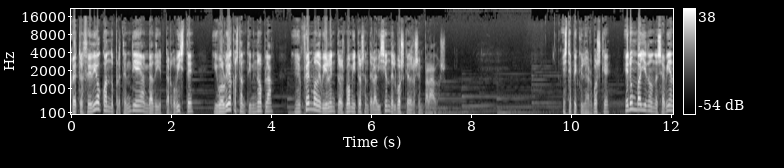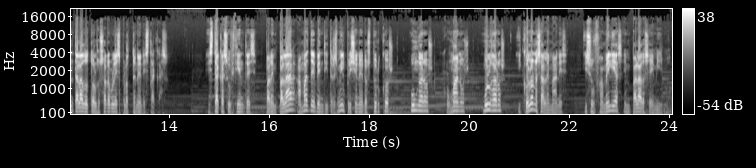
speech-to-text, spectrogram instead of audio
retrocedió cuando pretendía invadir Targoviste y volvió a Constantinopla enfermo de violentos vómitos ante la visión del bosque de los empalados. Este peculiar bosque era un valle donde se habían talado todos los árboles para obtener estacas. Estacas suficientes para empalar a más de 23.000 prisioneros turcos, húngaros, rumanos, búlgaros y colonos alemanes y sus familias empalados ahí mismo,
